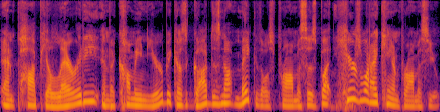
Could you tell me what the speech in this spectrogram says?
and popularity in the coming year because God does not make those promises. But here's what I can promise you.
